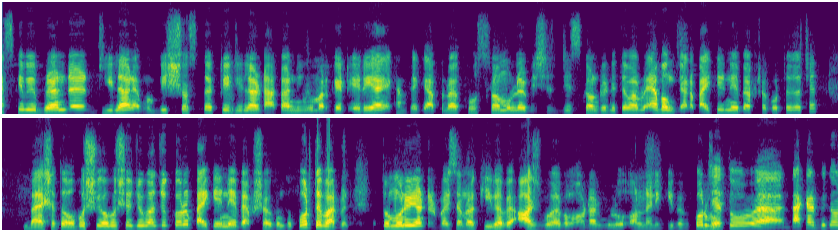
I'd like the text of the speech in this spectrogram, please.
এসকেবি ব্র্যান্ডের ডিলার এবং বিশ্বস্ত একটি dealer Dhaka new market area এখান থেকে আপনারা খুচরা মূল্যের বিশেষ ডিসকাউন্টে নিতে পারবেন এবং যারা পাইকারি নিয়ে ব্যবসা করতে যাচ্ছেন ভাইয়ের সাথে অবশ্যই অবশ্যই যোগাযোগ করুন পাইকারি নিয়ে ব্যবসা কিন্তু করতে পারবেন। তো মনির এন্টারপ্রাইজ আমরা কীভাবে আসব এবং অর্ডারগুলো অনলাইনে কীভাবে করব? যেহেতু ঢাকার ভিতর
